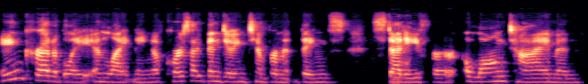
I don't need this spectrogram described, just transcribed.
incredibly enlightening. Of course, I've been doing temperament things study for a long time, and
